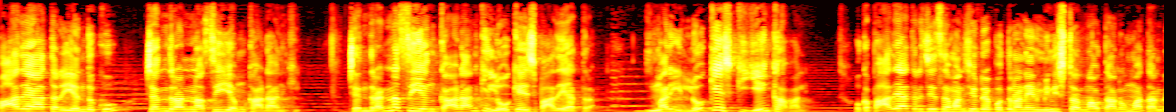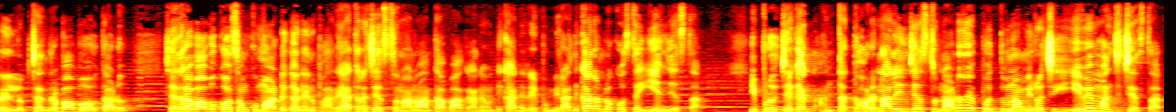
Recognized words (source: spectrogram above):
పాదయాత్ర ఎందుకు? చంద్రన్న సీఎం కాడానికి చంద్రన్న సీఎం కాడానికి లోకేష్ పాదయాత్ర. మరి లోకేష్కి ఏం కావాలి? ఒక పాదయాత్ర చేసే మనిషిని రేపు పొద్దున నేను మినిస్టర్ని అవుతాను మా తండ్రి చంద్రబాబు అవుతాడు. చంద్రబాబు కోసం కుమారుడుగా నేను పాదయాత్ర చేస్తున్నాను అంతా బాగానే ఉంది. కానీ రేపు మీరు అధికారంలోకి వస్తే ఏం చేస్తారు? ఇప్పుడు జగన్ అంత దారుణాలు ఏం చేస్తున్నాడు? రేపు పొద్దున మీరు వచ్చి ఏమేం మంచి చేస్తారు?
